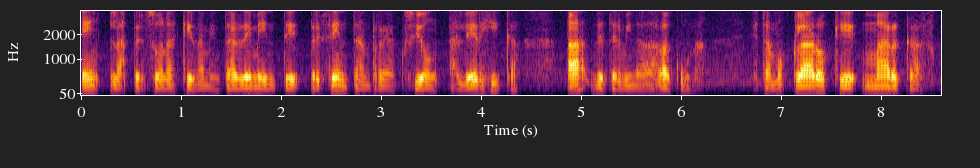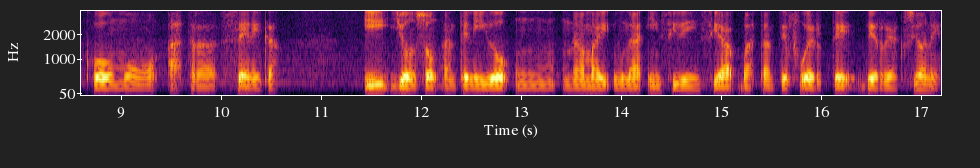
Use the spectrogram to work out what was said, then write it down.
en las personas que lamentablemente presentan reacción alérgica a determinadas vacunas. Estamos claros que marcas como AstraZeneca y Johnson han tenido una, una, incidencia bastante fuerte de reacciones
